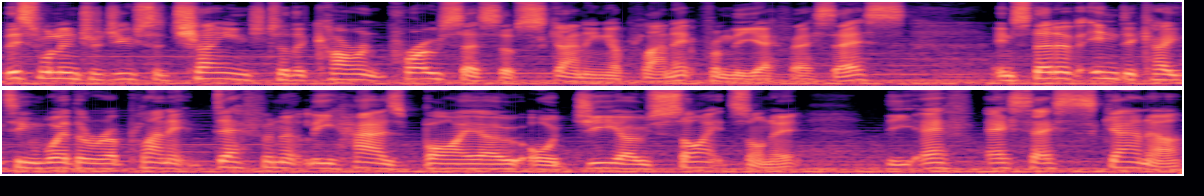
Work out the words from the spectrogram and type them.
This will introduce a change to the current process of scanning a planet from the FSS. Instead of indicating whether a planet definitely has bio or geo sites on it the FSS scanner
